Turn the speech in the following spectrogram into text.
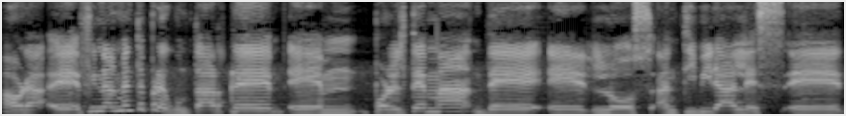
Ahora, eh, finalmente preguntarte em, por el tema de eh, los antivirales. Eh,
